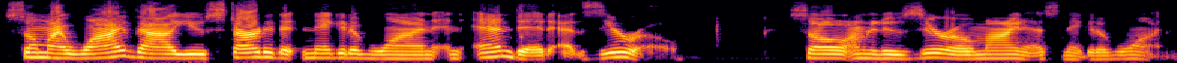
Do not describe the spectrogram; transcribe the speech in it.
So my y value started at negative 1 and ended at 0. So I'm going to do 0 minus negative 1.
